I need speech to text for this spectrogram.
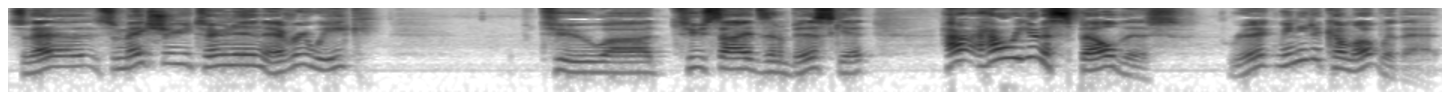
So that so make sure you tune in every week to uh, two sides and a biscuit. How how are we going to spell this, Rick? We need to come up with that.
